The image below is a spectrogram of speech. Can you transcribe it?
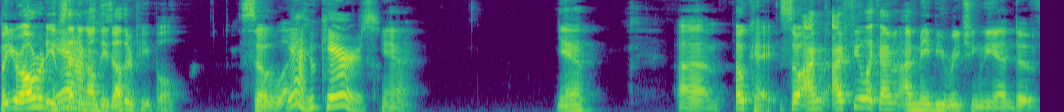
But you're already upsetting Yeah. all these other people. So like yeah, who cares? yeah. Yeah. Um okay. So I'm I feel like I'm I may be reaching the end of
